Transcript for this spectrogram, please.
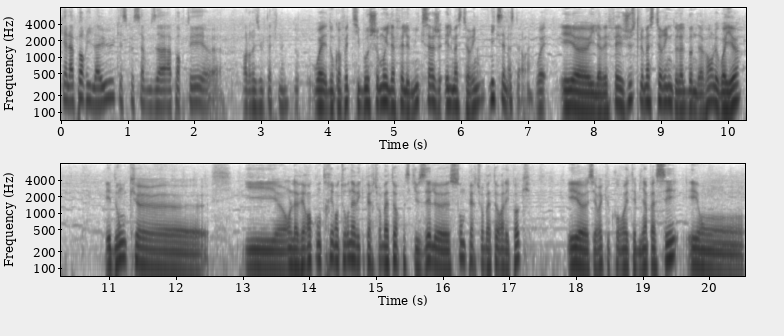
Quel apport il a eu? Qu'est-ce que ça vous a apporté euh, dans le résultat final? Ouais, donc en fait Thibaut Chaumont, il a fait le mixage et le mastering. Mix et master. ouais. Ouais, et euh, il avait fait juste le mastering de l'album d'avant, le Wire. Et donc, euh, il- on l'avait rencontré en tournée avec Perturbator parce qu'il faisait le son de Perturbator à l'époque. Et euh, c'est vrai que le courant était bien passé. Et on.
